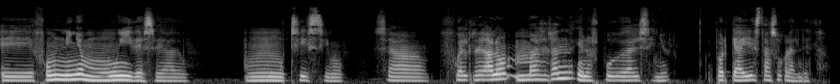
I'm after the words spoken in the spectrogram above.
Eh, fue un niño muy deseado, muchísimo. O sea, fue el regalo más grande que nos pudo dar el Señor, porque ahí está su grandeza.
